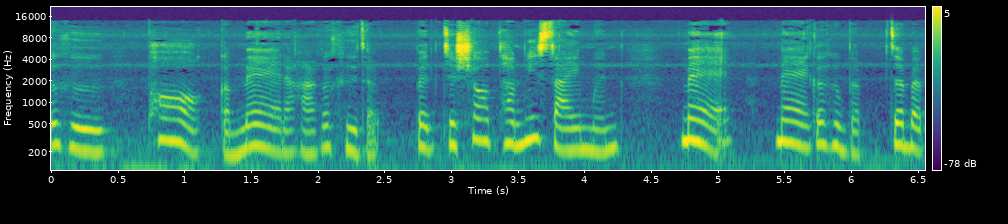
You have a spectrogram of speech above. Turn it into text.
ก็คือพ่อกับแม่นะคะ ก็คือจะเป็นจะชอบทำนิสัยเหมือนแม่แม่ก็คือแบบจะแบบ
